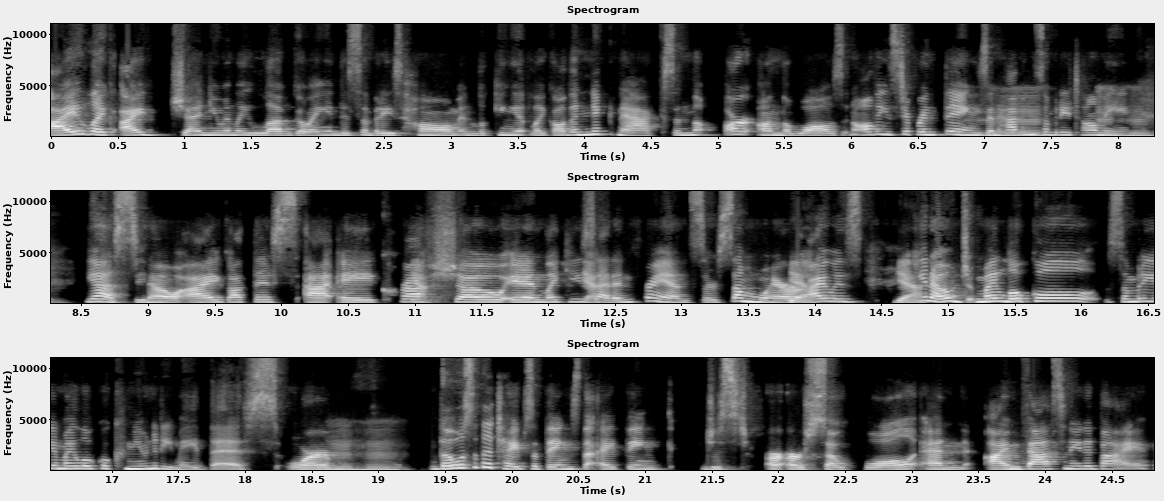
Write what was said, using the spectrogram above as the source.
I like, I genuinely love going into somebody's home and looking at like all the knickknacks and the art on the walls and all these different things mm-hmm. and having mm-hmm. somebody tell mm-hmm. me, yes, you know, I got this at a craft yeah. show in, like you said, in France or somewhere. I was, yeah. you know, my local, somebody in my local community made this, or mm-hmm. those are the types of things that I think just are, are so cool and I'm fascinated by.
